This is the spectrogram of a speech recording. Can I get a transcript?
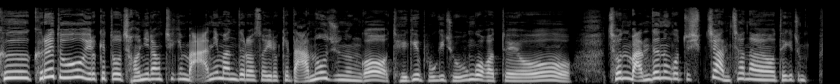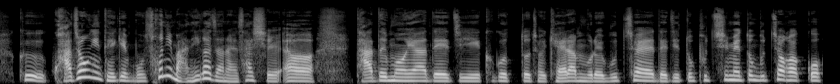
그, 그래도 이렇게 또 전이랑 튀김 많이 만들어서 이렇게 나눠주는 거 되게 보기 좋은 것 같아요. 전 만드는 것도 쉽지 않잖아요. 되게 좀, 그, 과정이 되게 뭐 손이 많이 가잖아요, 사실. 어, 다듬어야 되지. 그것도 저 계란물에 묻혀야 되지. 또 부침에 또 묻혀갖고,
